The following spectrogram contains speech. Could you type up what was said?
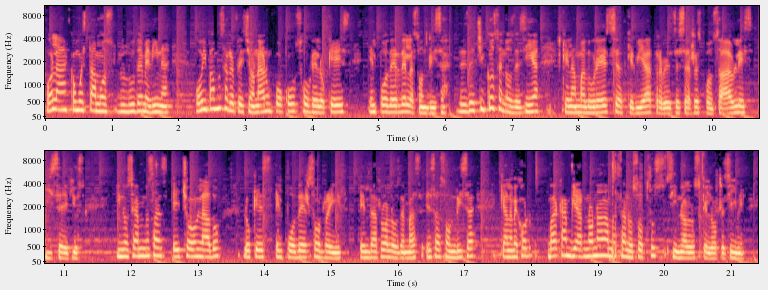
Hola, ¿cómo estamos? Lulú de Medina. Hoy vamos a reflexionar un poco sobre lo que es el poder de la sonrisa. Desde chicos se nos decía que la madurez se adquiría a través de ser responsables y serios. Y nos hemos hecho a un lado lo que es el poder sonreír, el darlo a los demás, esa sonrisa que a lo mejor va a cambiar no nada más a nosotros, sino a los que lo reciben.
